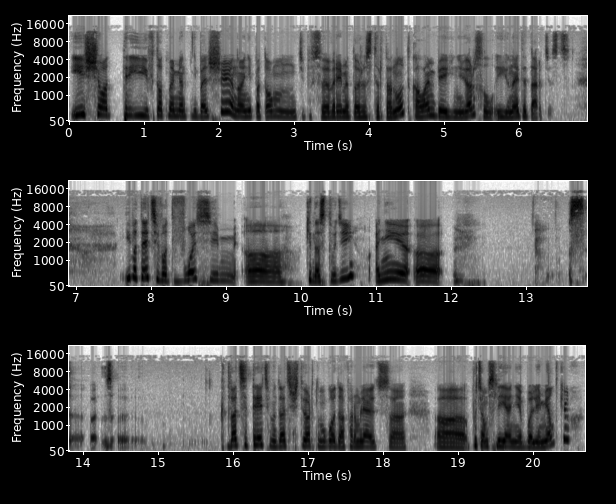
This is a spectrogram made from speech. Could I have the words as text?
И еще три в тот момент небольшие, но они потом типа в свое время тоже стартанут. Columbia, Universal и United Artists. И вот эти вот восемь uh, киностудий, они uh, с, с, к 23-24 году оформляются uh, путем слияния более мелких.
